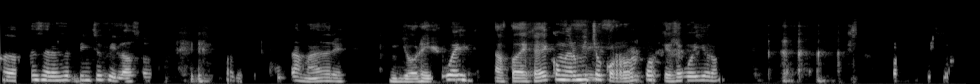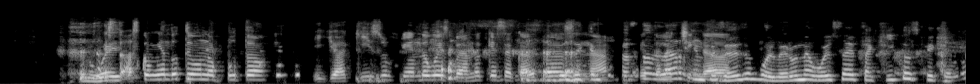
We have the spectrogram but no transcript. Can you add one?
¿De dónde será ese pinche filósofo? Puta madre. Lloré, güey. Hasta dejé de comer mi chocorrol sí. porque ese güey lloró. Güey, Estabas comiéndote uno, puto. Y yo aquí sufriendo, güey, esperando que se acabe para desde que cenar. empezaste a a la hablar, empecé a desenvolver una bolsa de taquitos que quebró.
